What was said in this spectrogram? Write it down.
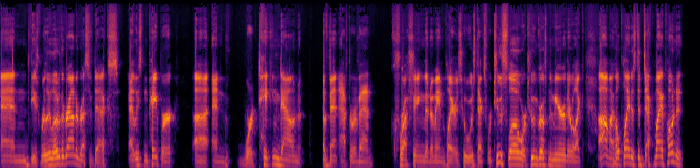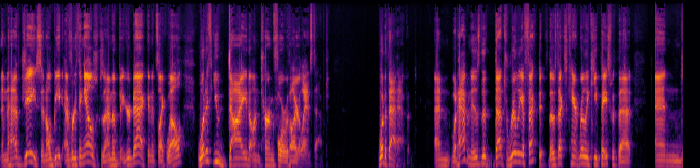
and these really low to the ground aggressive decks, at least in paper, uh, and were taking down event after event crushing the domain players whose decks were too slow or too engrossed in the mirror. They were like, ah, my whole plan is to deck my opponent and have Jace, and I'll beat everything else because I'm a bigger deck. And it's like, well, what if you died on turn four with all your lands tapped? What if that happened? And what happened is that that's really effective. Those decks can't really keep pace with that. And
